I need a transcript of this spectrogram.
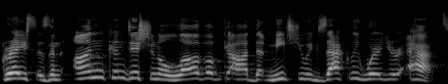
Grace is an unconditional love of God that meets you exactly where you're at.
